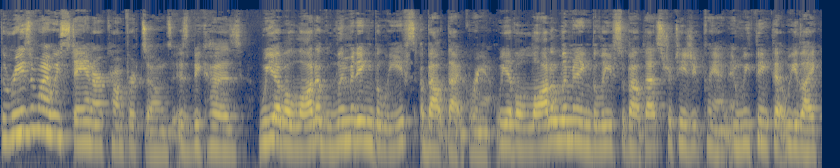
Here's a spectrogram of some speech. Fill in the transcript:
The reason why we stay in our comfort zones is because we have a lot of limiting beliefs about that grant. We have a lot of limiting beliefs about that strategic plan. And we think that we like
